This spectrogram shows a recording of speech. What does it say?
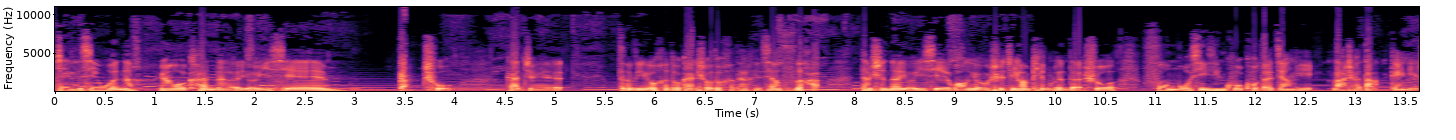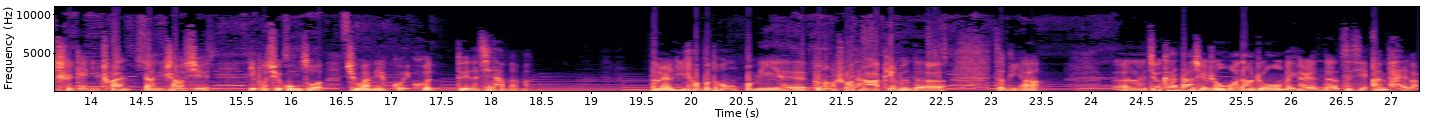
这个新闻呢，让我看的有一些感触，感觉曾经有很多感受都和他很相似哈。但是呢，有一些网友是这样评论的：说父母辛辛苦苦的将你拉扯大，给你吃，给你穿，让你上学，你不去工作，去外面鬼混，对得起他们吗？当然立场不同，我们也不能说他评论的怎么样。呃，就看大学生活当中每个人的自己安排吧。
